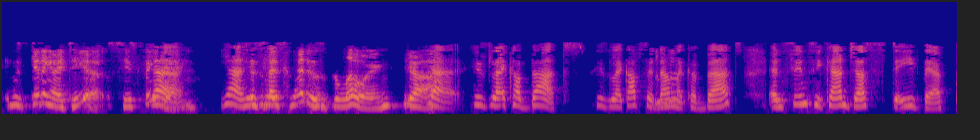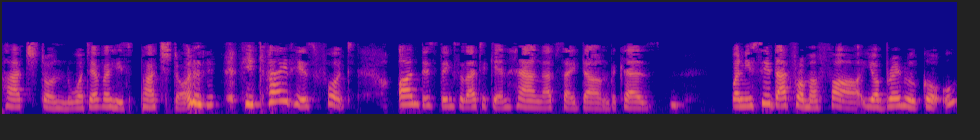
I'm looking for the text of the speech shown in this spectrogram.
he's, getting ideas. He's thinking. Yeah. Yeah, his, like, head is glowing. Yeah. Yeah, he's like a bat. He's like upside down mm-hmm. like a bat. And since he can't just stay there perched on whatever he's perched on, he tied his foot on this thing so that he can hang upside down because when you see that from afar, your brain will go, oh,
